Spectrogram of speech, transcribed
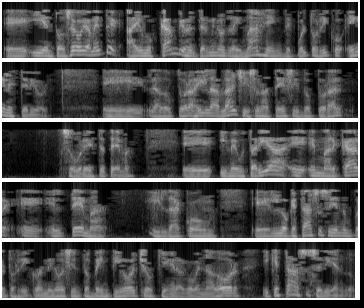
Eh, y entonces obviamente hay unos cambios en términos de la imagen de Puerto Rico en el exterior. Eh, la doctora Gila Blanche hizo una tesis doctoral sobre este tema eh, y me gustaría enmarcar el tema, Hilda, con eh, lo que estaba sucediendo en Puerto Rico en 1928, quién era el gobernador y qué estaba sucediendo.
